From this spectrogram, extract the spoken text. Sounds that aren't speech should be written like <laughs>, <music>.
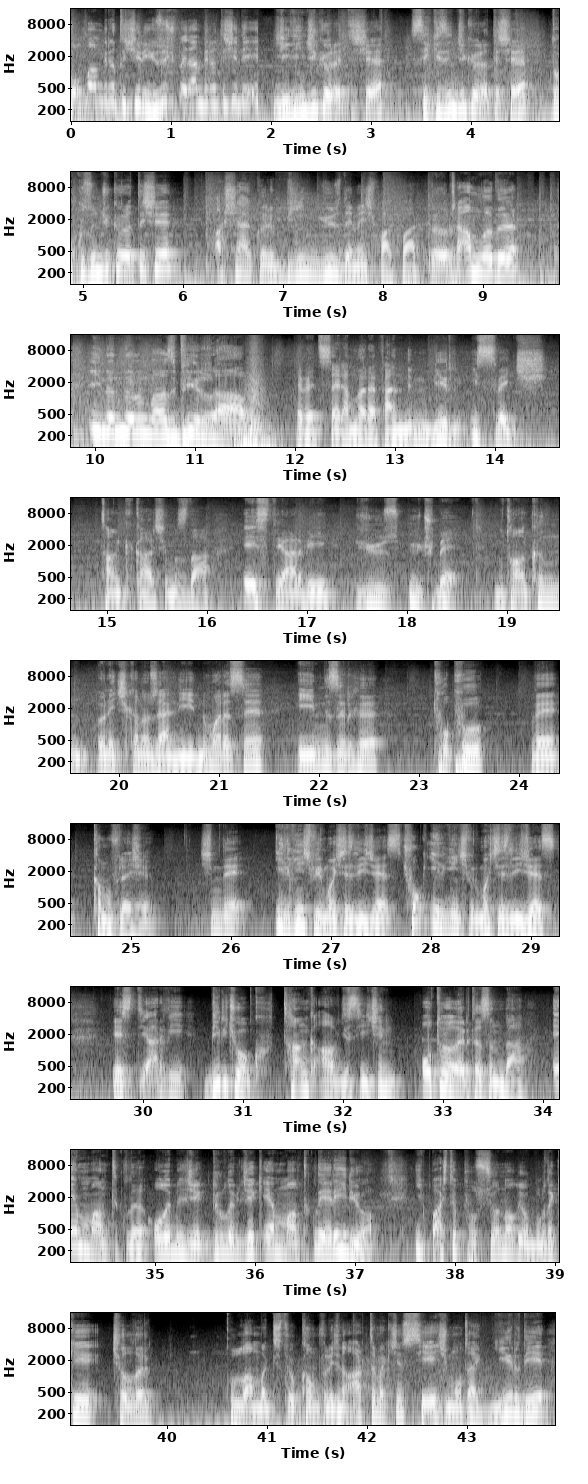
Oradan bir atış yedi. 103 beden bir atış yedi. 7. kör atışı. 8. kör atışı. 9. kör atışı. Aşağı yukarı 1100 demeç fark var. Ramladı. İnanılmaz bir ram. Evet selamlar efendim. Bir İsveç tankı karşımızda. STRV 103B. Bu tankın öne çıkan özelliği numarası, eğimli zırhı, topu ve kamuflajı. Şimdi ilginç bir maç izleyeceğiz. Çok ilginç bir maç izleyeceğiz. STRV birçok tank avcısı için otoyol haritasında en mantıklı olabilecek, durulabilecek en mantıklı yere gidiyor. İlk başta pozisyonu alıyor. Buradaki çalıları kullanmak istiyor. Kamuflajını arttırmak için Siege moda girdi.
